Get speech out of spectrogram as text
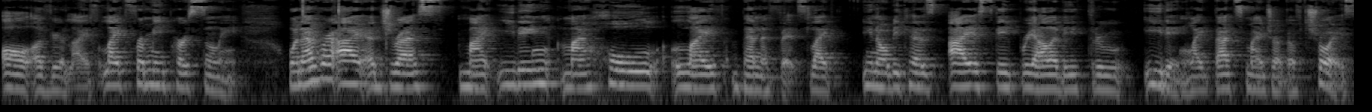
all of your life. Like for me personally, whenever I address my eating, my whole life benefits. Like, you know, because I escape reality through eating. Like, that's my drug of choice.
